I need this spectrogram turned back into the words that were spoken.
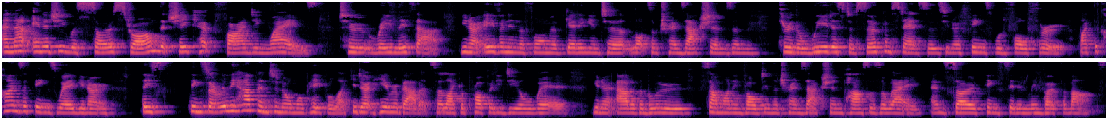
And that energy was so strong that she kept finding ways to relive that, you know, even in the form of getting into lots of transactions and through the weirdest of circumstances, you know, things would fall through. Like the kinds of things where, you know, these things don't really happen to normal people. Like you don't hear about it. So like a property deal where, you know, out of the blue, someone involved in the transaction passes away. And so things sit in limbo for months.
